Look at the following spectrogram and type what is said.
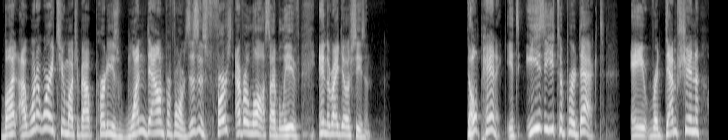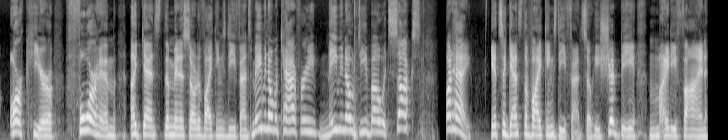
But I wouldn't worry too much about Purdy's one down performance. This is first ever loss, I believe, in the regular season. Don't panic. It's easy to predict a redemption arc here for him against the Minnesota Vikings defense. Maybe no McCaffrey, maybe no Deebo. It sucks, but hey, it's against the Vikings defense, so he should be mighty fine,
